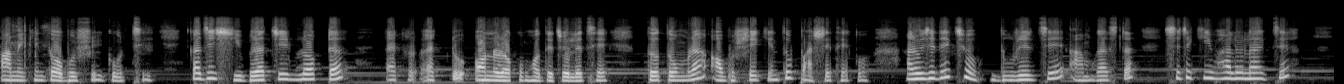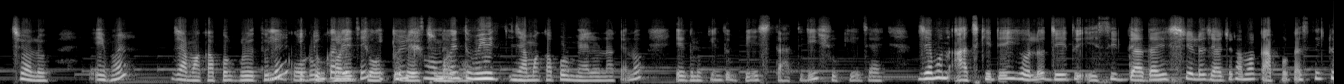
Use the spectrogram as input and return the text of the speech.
আমি কিন্তু অবশ্যই করছি। কাজে শিবরাত্রির ব্লগটা এক, একটু অন্যরকম হতে চলেছে। তো তোমরা অবশ্যই কিন্তু পাশে থেকো। আর ওই যে দেখছ, দূরের যে আম গাছটা, সেটা কি ভালো লাগছে? চলো, এবার জামা কাপড়গুলো তুলে একটু গরমকালে ঘরে একটু যতই রেস্ট সময় তুমি জামা কাপড় মেলো না কেন এগুলো কিন্তু বেশ তাড়াতাড়ি শুকিয়ে যায়। যেমন আজকেটাই হলো যেহেতু এসির দাদা এসেছিল যার জন্য আমার কাপড় কাচতে একটু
